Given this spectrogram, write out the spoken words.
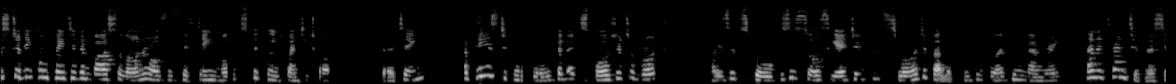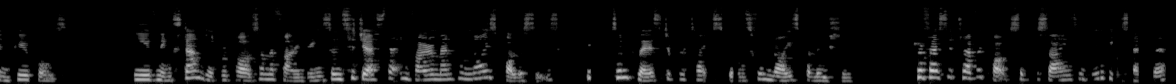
A study completed in Barcelona over 15 months between 2012 and 2013 appears to conclude that exposure to road noise at school was associated with slower development of working memory and attentiveness in pupils. The Evening Standard reports on the findings and suggests that environmental noise policies be put in place to protect schools from noise pollution. Professor Trevor Cox of the Science and Media Centre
